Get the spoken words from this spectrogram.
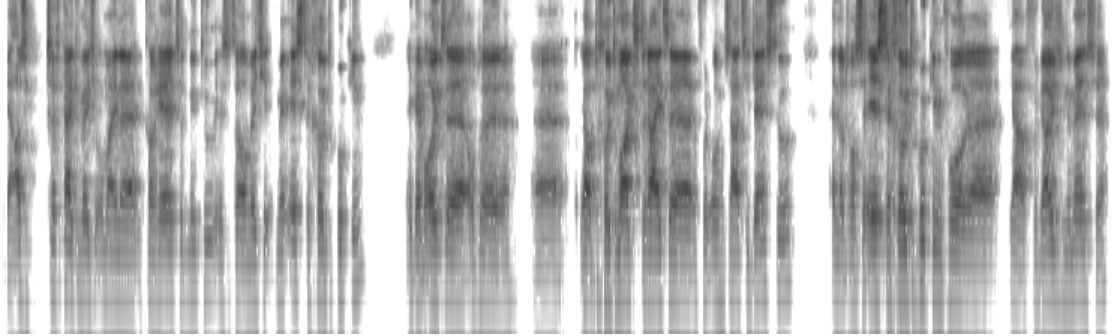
ja, als ik terugkijk een beetje op mijn carrière tot nu toe, is het wel een beetje mijn eerste grote boeking. Ik heb ooit op, de, ja, op de grote markt gedraaid voor de organisatie Dance Tour. En dat was de eerste grote boeking voor, ja, voor duizenden mensen.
